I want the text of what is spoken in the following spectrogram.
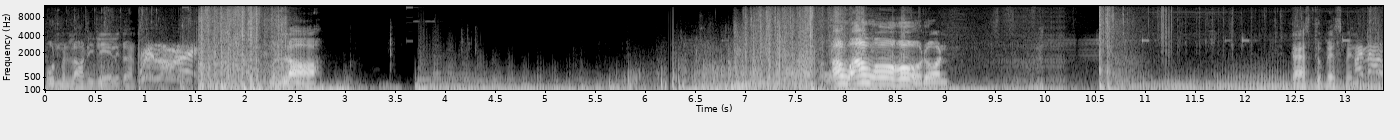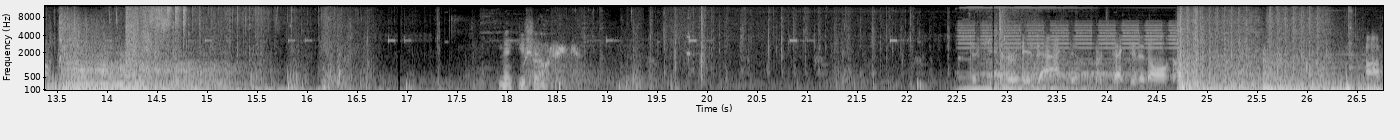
ปูนเหมือนรอดีเลย์เหลยเกิน เหมือนรอ เอาเอาโอ้โห โดน That's two basement เนี่ยคิเชน Defuser is active, protected at all costs. Op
